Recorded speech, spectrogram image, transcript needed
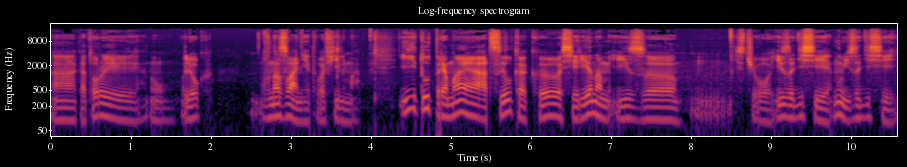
э, который, ну, лег в названии этого фильма. И тут прямая отсылка к сиренам из... Э, из чего? Из Одиссея. Ну, из Одиссеи.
